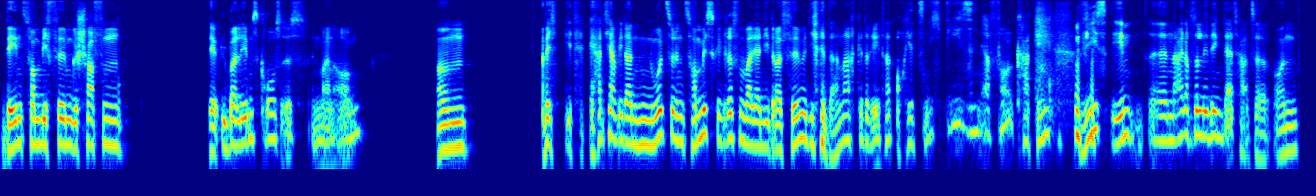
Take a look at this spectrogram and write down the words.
den Zombie-Film geschaffen, der überlebensgroß ist, in meinen Augen. Ähm, aber ich, er hat ja wieder nur zu den Zombies gegriffen, weil ja die drei Filme, die er danach gedreht hat, auch jetzt nicht diesen Erfolg hatten, wie es eben äh, Night of the Living Dead hatte. Und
